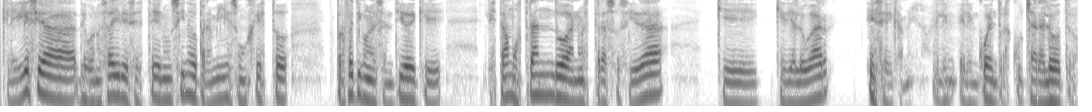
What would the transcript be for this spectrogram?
Que la iglesia de Buenos Aires esté en un sínodo para mí es un gesto profético en el sentido de que le está mostrando a nuestra sociedad que, que dialogar es el camino, el, el encuentro, escuchar al otro.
